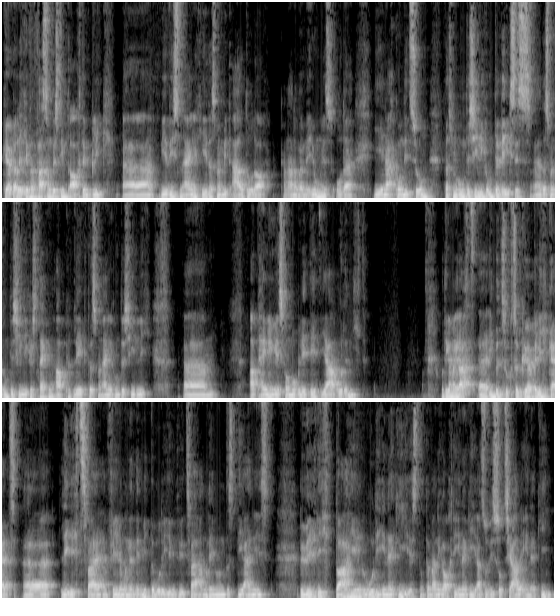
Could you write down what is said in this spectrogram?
Körperliche Verfassung bestimmt auch den Blick. Äh, wir wissen eigentlich je, dass man mit Alter oder auch, keine Ahnung, wenn man jung ist oder je nach Kondition, dass man unterschiedlich unterwegs ist, äh, dass man unterschiedliche Strecken ablegt, dass man eigentlich unterschiedlich ähm, abhängig ist von Mobilität, ja oder nicht. Und ich habe mir gedacht, äh, in Bezug zur Körperlichkeit äh, lege ich zwei Empfehlungen in die Mitte oder irgendwie zwei Anregungen. Das, die eine ist, beweg dich dahin, wo die Energie ist. Und da meine ich auch die Energie, also die soziale Energie.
